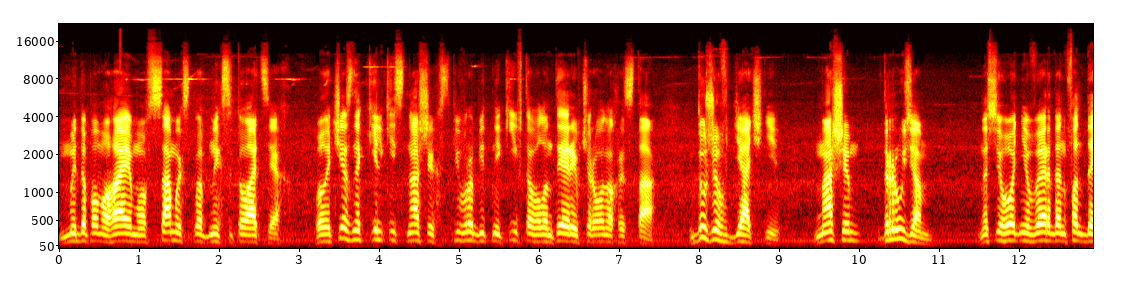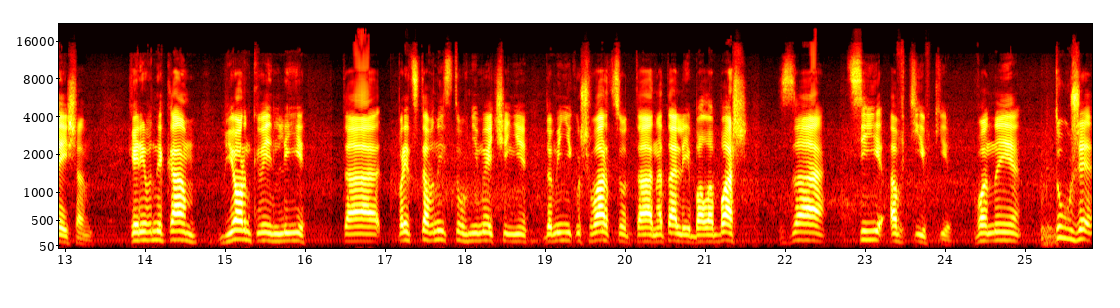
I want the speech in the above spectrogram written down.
Ми допомагаємо в самих складних ситуаціях. Величезна кількість наших співробітників та волонтерів Червоного Христа. Дуже вдячні нашим друзям на сьогодні Вердан Foundation, керівникам Бьорн Квін Лі та представництву в Німеччині Домініку Шварцу та Наталії Балабаш за ці автівки. Вони дуже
